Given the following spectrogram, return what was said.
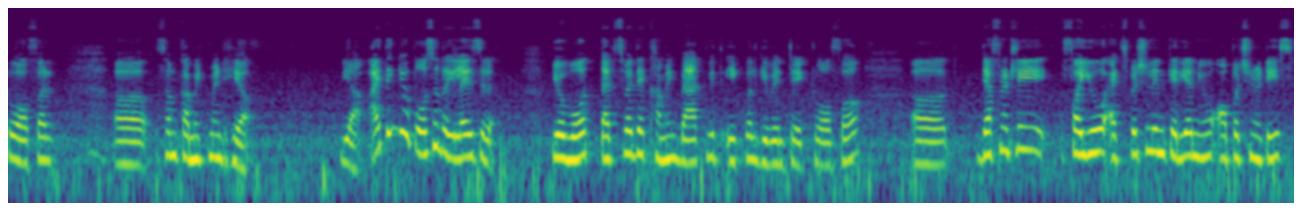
to offer uh, some commitment here. Yeah i think your person realized your worth. That's why they're coming back with equal give and take to offer. Uh, definitely for you especially in career new opportunities.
